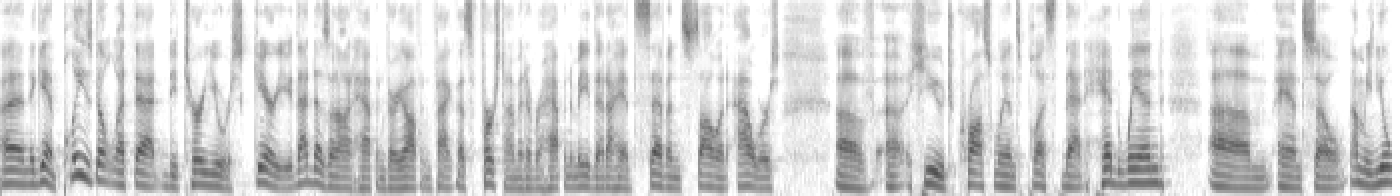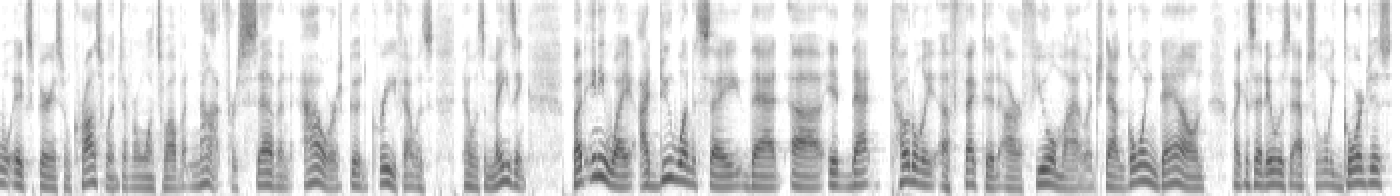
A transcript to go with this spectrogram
And again, please don't let that deter you or scare you. That does not happen very often. In fact, that's the first time it ever happened to me that I had seven solid hours of uh, huge crosswinds plus that headwind. Um, and so, I mean, you'll experience some crosswinds every once in a while, but not for seven hours. Good grief, that was that was amazing. But anyway, I do want to say that uh, it that totally affected our fuel mileage. Now, going down, like I said, it was absolutely gorgeous.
